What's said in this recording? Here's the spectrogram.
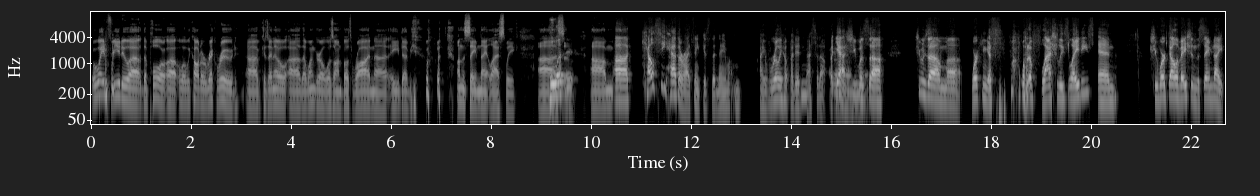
We're waiting for you to uh, the pull uh, what we called her Rick Rude uh, because I know uh, that one girl was on both Raw and uh, AEW on the same night last week. Uh, Who was so, it? Um, Uh, Kelsey Heather, I think, is the name. Um, I really hope I didn't mess it up. But yeah, she was uh, she was um uh, working as one of Lashley's ladies, and she worked Elevation the same night.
